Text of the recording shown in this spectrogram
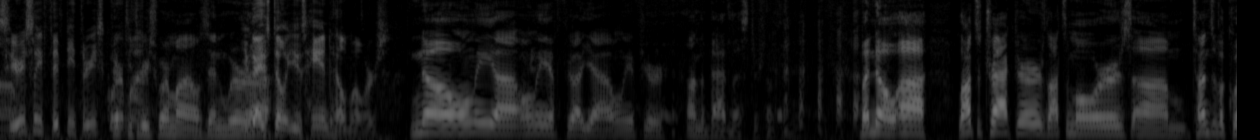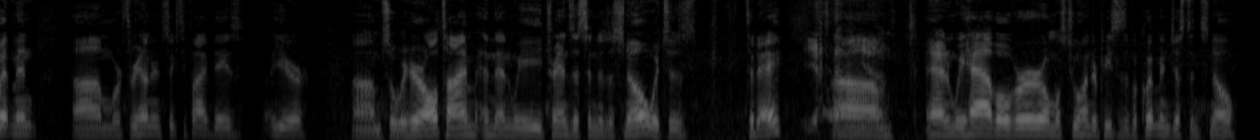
Seriously? 53 square 53 miles? square miles, and we're You guys uh, don't use handheld mowers. no, only uh, only if uh, yeah, only if you're on the bad list or something. but no, uh, lots of tractors, lots of mowers, um, tons of equipment. Um, we're 365 days a year, um, so we're here all time. And then we transition to the snow, which is today. Yeah. Um, And we have over almost 200 pieces of equipment just in snow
